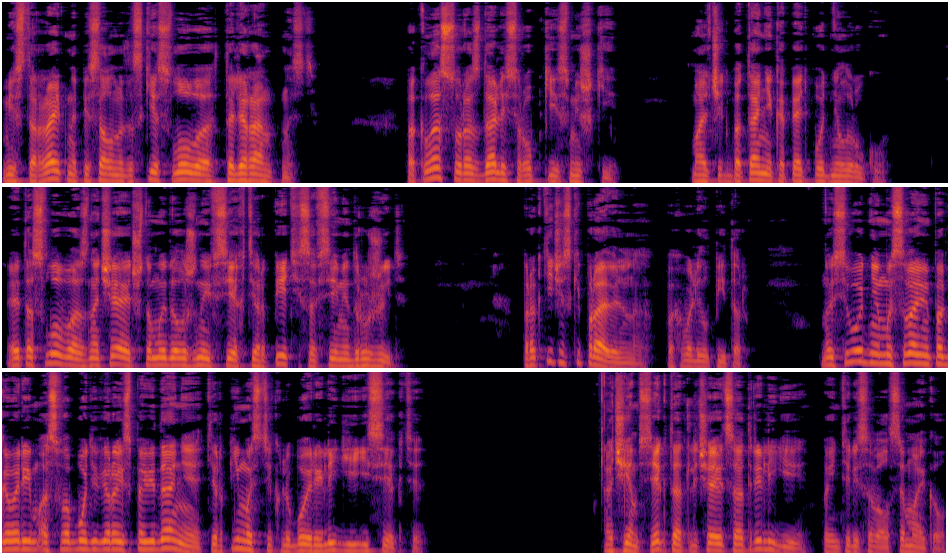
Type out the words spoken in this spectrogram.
Мистер Райт написал на доске слово «толерантность». По классу раздались робкие смешки. Мальчик-ботаник опять поднял руку. Это слово означает, что мы должны всех терпеть и со всеми дружить. Практически правильно, похвалил Питер. Но сегодня мы с вами поговорим о свободе вероисповедания, терпимости к любой религии и секте. А чем секта отличается от религии? поинтересовался Майкл.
